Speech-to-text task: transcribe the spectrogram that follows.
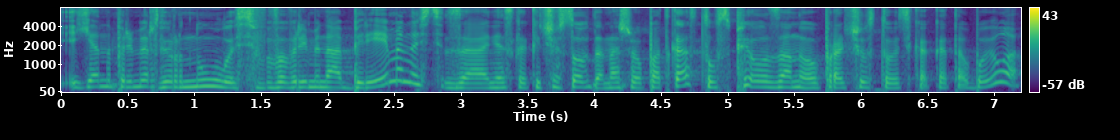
Я, например, вернулась во времена беременности. За несколько часов до нашего подкаста успела заново прочувствовать, как это было.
